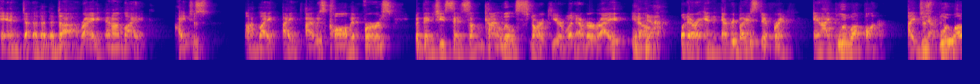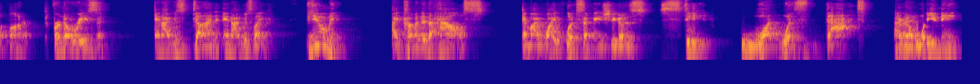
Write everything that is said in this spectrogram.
And da da da da da. Right. And I'm like, I just, I'm like, I, I was calm at first, but then she said something kind of little snarky or whatever. Right. You know, yeah. whatever. And everybody's different. And I blew up on her. I just yeah. blew up on her for no reason. And I was done and I was like fuming. I come into the house and my wife looks at me and she goes, Steve, what was that? I right. go, what do you mean?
